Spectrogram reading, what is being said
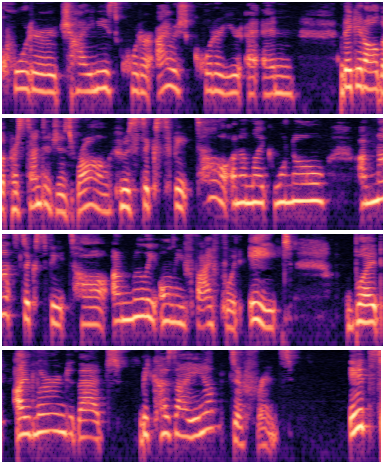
quarter Chinese, quarter Irish, quarter and they get all the percentages wrong. Who's six feet tall? And I'm like, well, no, I'm not six feet tall. I'm really only five foot eight. But I learned that because I am different, it's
